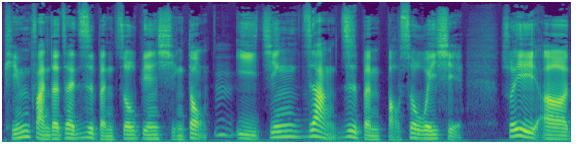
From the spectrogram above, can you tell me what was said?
频繁的在日本周边行动，已经让日本饱受威胁，所以呃。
